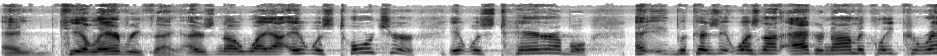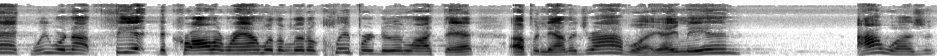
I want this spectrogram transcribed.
and kill everything. There's no way. I, it was torture. It was terrible eh, because it was not ergonomically correct. We were not fit to crawl around with a little clipper doing like that up and down the driveway. Amen. I wasn't.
